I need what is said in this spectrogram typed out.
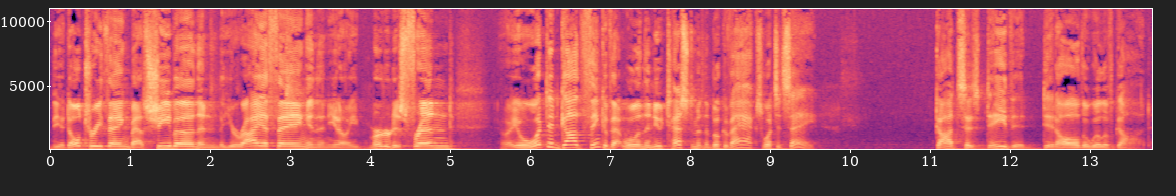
the adultery thing, Bathsheba, and then the Uriah thing, and then, you know, he murdered his friend. Well, what did God think of that? Well, in the New Testament, in the book of Acts, what's it say? God says David did all the will of God.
